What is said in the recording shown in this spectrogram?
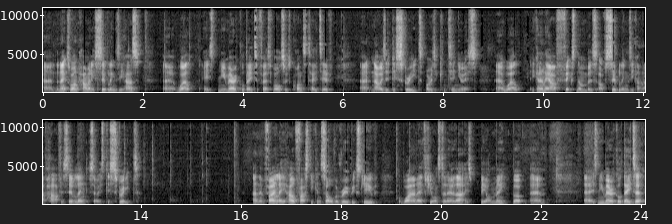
Uh, the next one, how many siblings he has. Uh, well, it's numerical data first of all, so it's quantitative. Uh, now, is it discrete or is it continuous? Uh, well, you can only have fixed numbers of siblings, you can't have half a sibling, so it's discrete. And then finally, how fast you can solve a Rubik's Cube. Why on earth she wants to know that is beyond me, but um, uh, it's numerical data.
